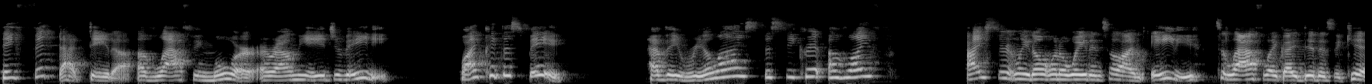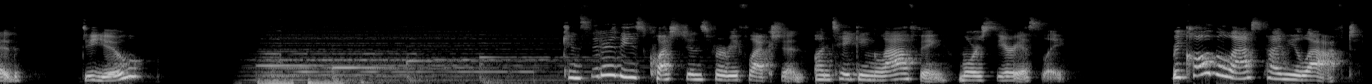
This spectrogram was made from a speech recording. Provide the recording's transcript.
They fit that data of laughing more around the age of 80. Why could this be? Have they realized the secret of life? I certainly don't want to wait until I'm 80 to laugh like I did as a kid. Do you? Consider these questions for reflection on taking laughing more seriously. Recall the last time you laughed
